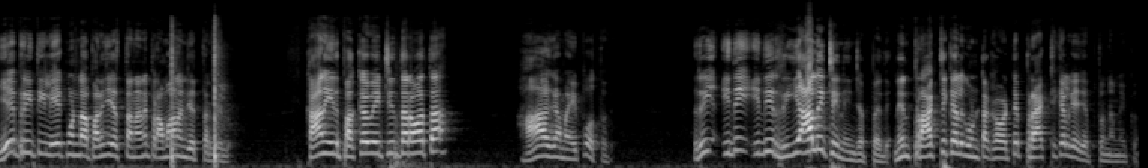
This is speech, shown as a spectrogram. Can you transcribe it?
ఏ ప్రీతి లేకుండా పనిచేస్తానని ప్రమాణం చేస్తారు వీళ్ళు. కానీ ఇది పక్క పెట్టిన తర్వాత ఆగమైపోతుంది. రి ఇది ఇది రియాలిటీ నేను చెప్పేది. నేను ప్రాక్టికల్గా ఉంటా కాబట్టి ప్రాక్టికల్గా చెప్తున్నా మీకు.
